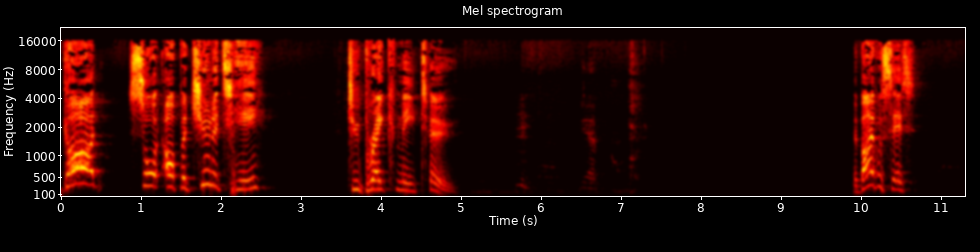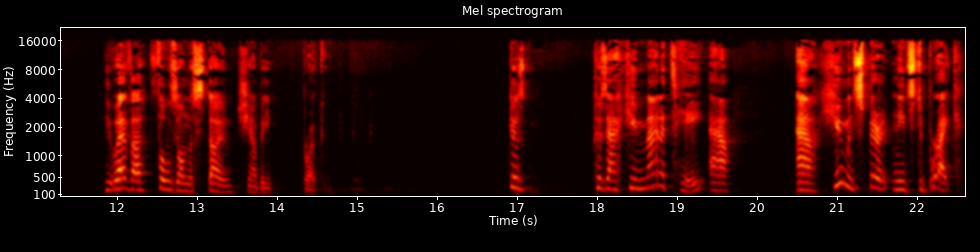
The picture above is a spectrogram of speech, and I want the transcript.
God sought opportunity to break me too. The Bible says, whoever falls on the stone shall be broken. Because because our humanity, our, our human spirit needs to break.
